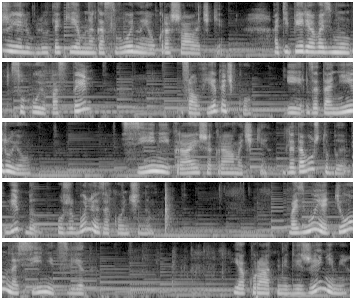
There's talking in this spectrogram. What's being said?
Как же я люблю такие многослойные украшалочки. А теперь я возьму сухую пастель, салфеточку и затонирую синий краешек рамочки, для того, чтобы вид был уже более законченным. Возьму я темно-синий цвет и аккуратными движениями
